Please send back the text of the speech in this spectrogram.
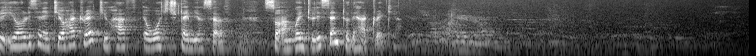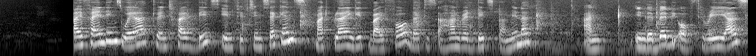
you're listening to your heart rate you have a watch to time yourself. So i'm going to listen to the heart rate here My findings were 25 beats in 15 seconds, multiplying it by 4, that is 100 beats per minute. And in the baby of 3 years,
